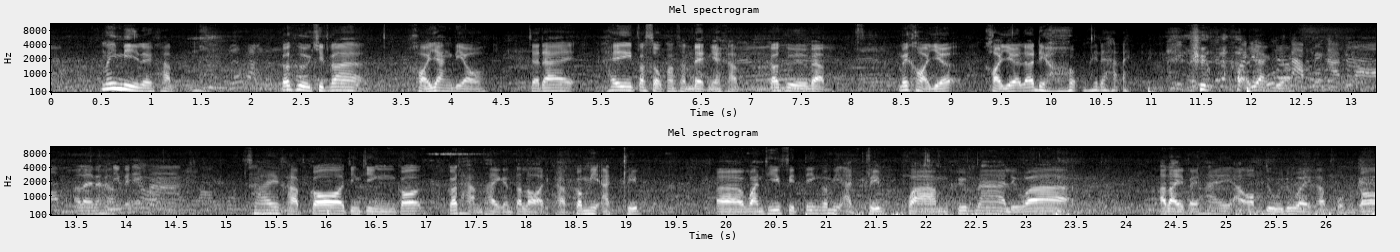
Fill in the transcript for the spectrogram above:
กไม่มีเลยครับ เรื่องราวเลยก็คือคิดว่าขออย่างเดียวจะได้ให้ประสบความสำเร็จไงครับ ก็คือแบบไม่ขอเยอะ ขอเยอะแล้วเดี๋ยว ไม่ได้ คือขออย่างเดียว กลับไหมคะพี่ออฟอะไรนะครับวันนี้ไม่ได้มาพี่ออฟ ใช่ครับก็จริงๆก็ก็ถามไถ่กันตลอดครับ ก็มีอัดคลิปเอ่อวันที่ fitting ก็มีอัดคลิปความคืบหน้าหรือว่าอะไรไปให้อาออฟดูด้วยครับผมก็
